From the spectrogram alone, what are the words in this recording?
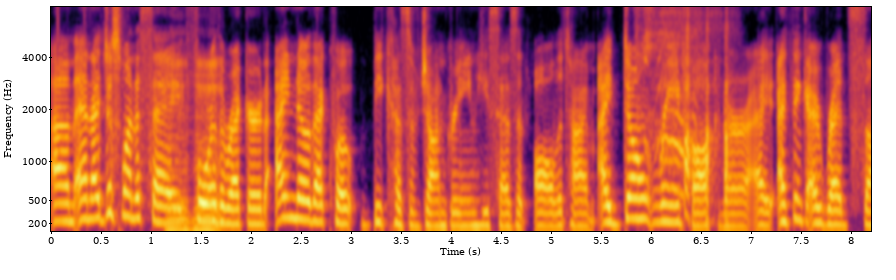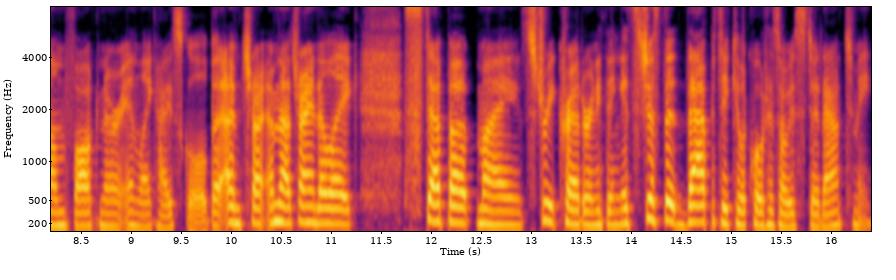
Um, and I just want to say for Mhm. the record, I know that quote because of John Green. He says it all the time. I don't read Faulkner. I, I think I read some Faulkner in like high school, but I'm trying. I'm not trying to like step up my street cred or anything. It's just that that particular quote has always stood out to me.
